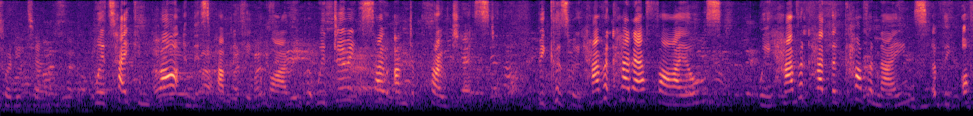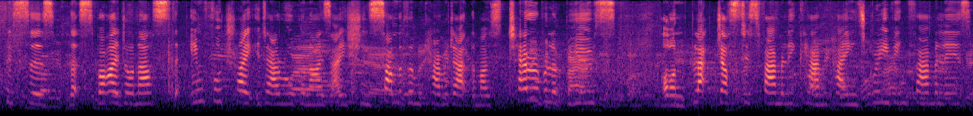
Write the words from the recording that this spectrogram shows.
2010. We're taking part in this public inquiry, but we're doing so under protest because we haven't had our files, we haven't had the cover names of the officers that spied on us, that infiltrated our organisations. Some of them carried out the most terrible abuse on black justice family campaigns, grieving families,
